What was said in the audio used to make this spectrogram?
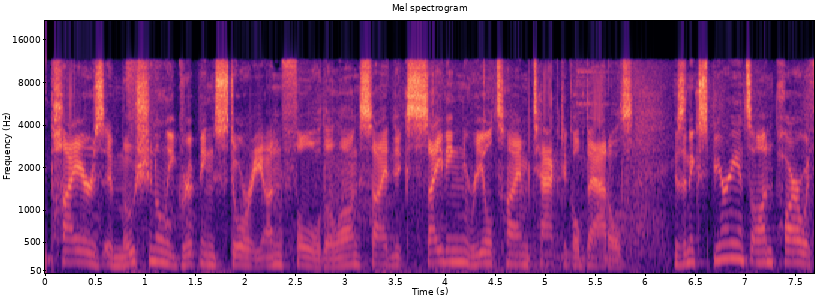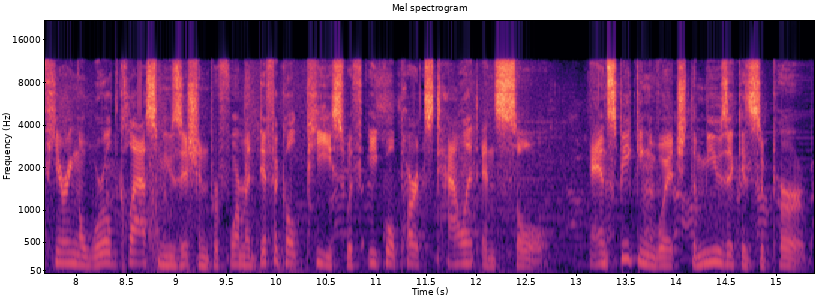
Pyre's emotionally gripping story unfold alongside exciting real time tactical battles is an experience on par with hearing a world class musician perform a difficult piece with equal parts talent and soul. And speaking of which, the music is superb.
